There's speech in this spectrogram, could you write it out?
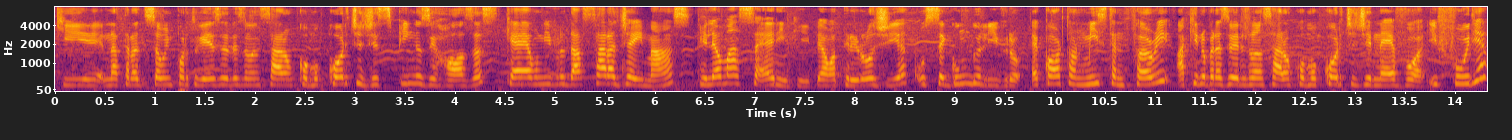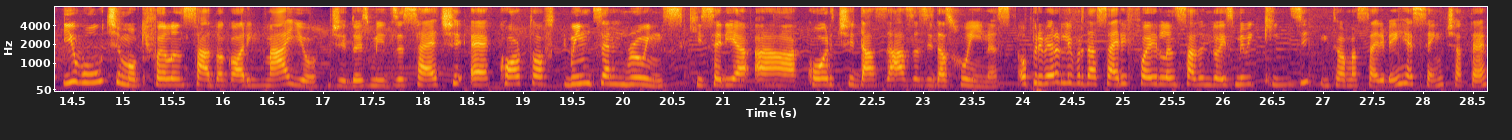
que na tradução em português eles lançaram como Corte de Espinhos e Rosas, que é um livro da Sarah J. Maas. Ele é uma série, que é uma trilogia. O segundo livro é Court on Mist and Fury. Aqui no Brasil eles lançaram como Corte de Névoa e Fúria. E o último, que foi lançado agora em maio de 2017, é Court of Winds and Ruins, que seria a Corte das Asas e das Ruínas. O primeiro livro da série foi lançado em 2015, então é uma série bem recente até.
